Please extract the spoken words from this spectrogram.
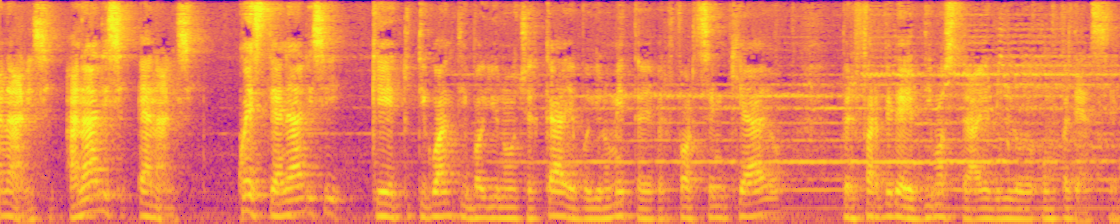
Analisi, analisi e analisi. Queste analisi che tutti quanti vogliono cercare e vogliono mettere per forza in chiaro per far vedere e dimostrare delle loro competenze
